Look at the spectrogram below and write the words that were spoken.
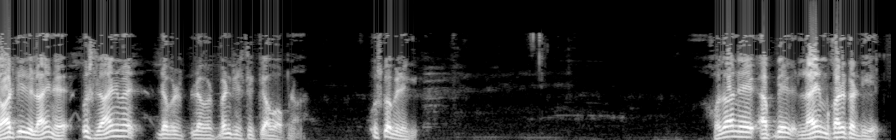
گاڈ کی جو لائن ہے، اس لائن میں ڈیولپمنٹ کی کیا ہو اپنا؟ اس کو ملے گی۔ خدا نے اپنی لائن مقرر کر دی ہے۔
